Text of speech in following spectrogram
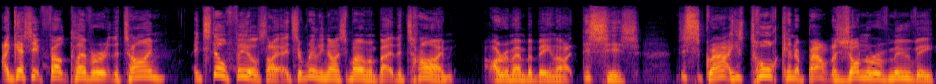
I guess, it felt clever at the time. It still feels like it's a really nice moment, but at the time, I remember being like, "This is this is great." He's talking about the genre of movie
